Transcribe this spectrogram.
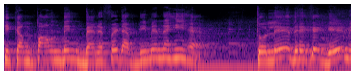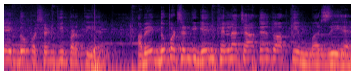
कि कंपाउंडिंग बेनिफिट एफडी में नहीं है। तो ले दे के गेम एक दो परसेंट की पड़ती है। अब एक दो परसेंट की गेम खेलना चाहते हैं तो आपकी मर्ज़ी है।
